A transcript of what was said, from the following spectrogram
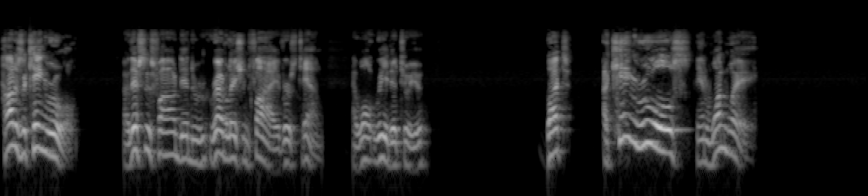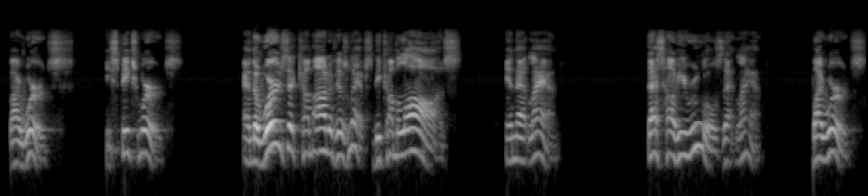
How does a king rule? Now, this is found in Revelation 5, verse 10. I won't read it to you. But a king rules in one way by words. He speaks words. And the words that come out of his lips become laws in that land. That's how he rules that land by words.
